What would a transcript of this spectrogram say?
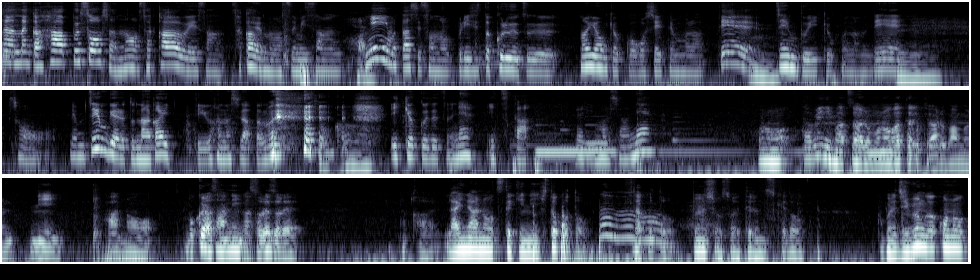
ななんかハープ奏者の坂上さん坂上真澄さんに私そのブリジット・クルーズの4曲を教えてもらって、うん。全部いい曲なんで、えそうでも全部やると長いっていう話だったので。そうか。ーうん1曲ずつねいつかやりましょうね。この「旅にまつわる物語」というアルバムにあの僕ら3人がそれぞれなんかライナーノーツ的に一言うんうんうん。二言文章を添えてるんですけど僕ね自分がこの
